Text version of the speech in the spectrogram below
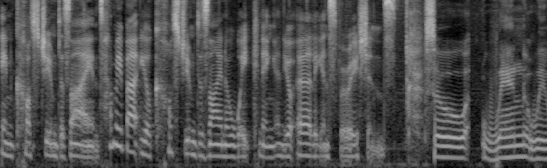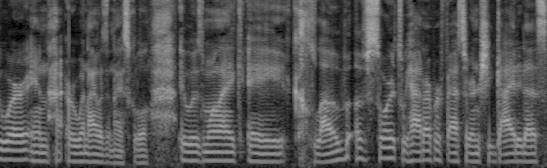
in costume design. Tell me about your costume design awakening and your early inspirations? So when we were in, hi- or when I was in high school, it was more like a club of sorts. We had our professor, and she guided us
